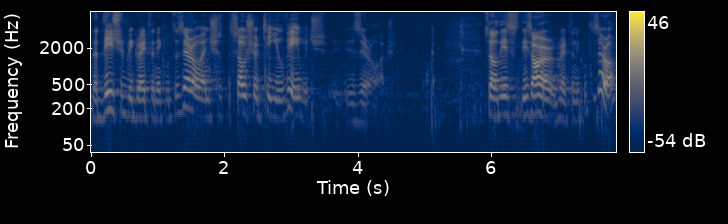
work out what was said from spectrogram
that these should be greater than equal to zero, and sh so should TUV, which is zero, actually. Okay. So these, these are greater than equal to zero.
